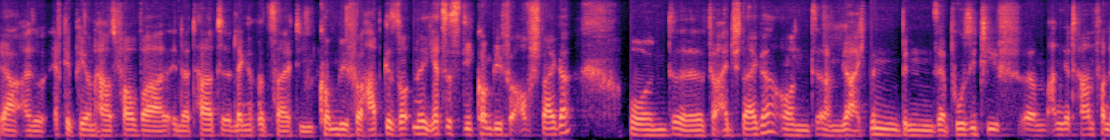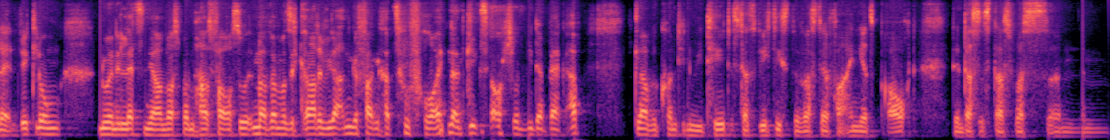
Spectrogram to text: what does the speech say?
Ja, also FDP und HSV war in der Tat längere Zeit die Kombi für Hartgesottene. Jetzt ist die Kombi für Aufsteiger und äh, für Einsteiger. Und ähm, ja, ich bin, bin sehr positiv ähm, angetan von der Entwicklung. Nur in den letzten Jahren war es beim HSV auch so, immer wenn man sich gerade wieder angefangen hat zu freuen, dann ging es auch schon wieder bergab. Ich glaube, Kontinuität ist das Wichtigste, was der Verein jetzt braucht, denn das ist das, was ähm,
